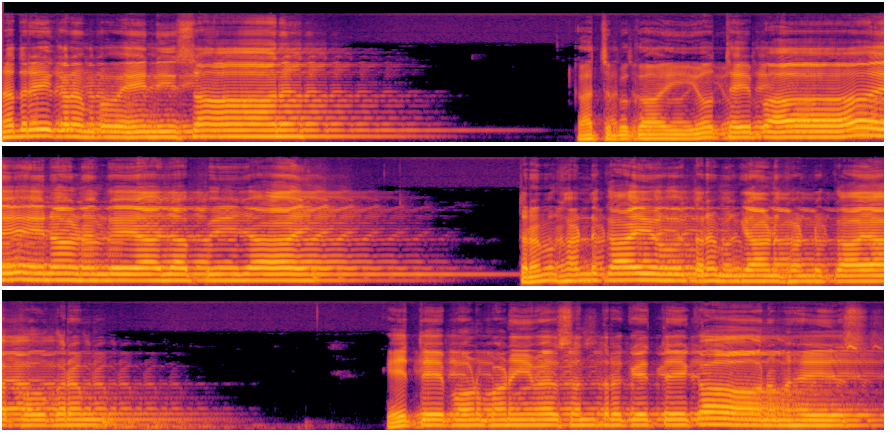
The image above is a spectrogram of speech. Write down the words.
ਨਦਰੇ ਕਰਮ ਪਵੇ ਨਿਸ਼ਾਨ। ਕੱਚ ਬਕਾਈ ਉਥੇ ਪਾਏ ਨਾਨਕ ਆ ਜਾਪੇ ਜਾਏ। ਧਰਮ ਖੰਡ ਕਾਏ ਹੋ, ਧਰਮ ਗਿਆਨ ਖੰਡ ਕਾਇਆ ਖੋ ਕਰਮ। ਕੇਤੇ ਪਉਣ ਪਣੀ ਵੈ ਸੰਤਰ, ਕੇਤੇ ਕਾਨ ਮਹੇਸ਼।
